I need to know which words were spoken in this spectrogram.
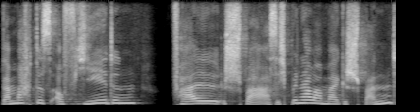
dann macht es auf jeden Fall Spaß. Ich bin aber mal gespannt,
